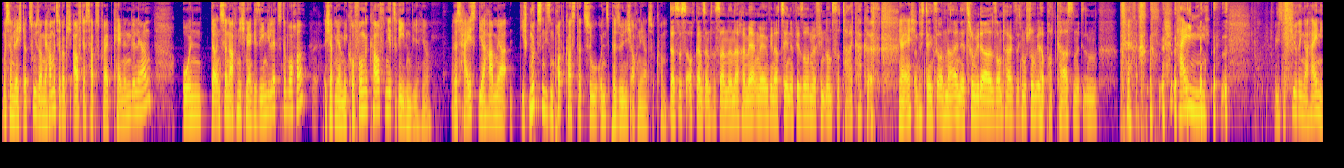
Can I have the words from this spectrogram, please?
muss man vielleicht dazu sagen. Wir haben uns ja wirklich auf der Subscribe kennengelernt und da uns danach nicht mehr gesehen die letzte Woche. Ich habe mir ein Mikrofon gekauft und jetzt reden wir hier. Das heißt, wir haben ja, die nutzen diesen Podcast dazu, uns persönlich auch näher zu kommen. Das ist auch ganz interessant. Ne? Nachher merken wir irgendwie nach zehn Episoden, wir finden uns total kacke. Ja, echt? Und ich denk so, oh nein, jetzt schon wieder sonntags, ich muss schon wieder podcasten mit diesem Heini. Mit diesem Thüringer Heini.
